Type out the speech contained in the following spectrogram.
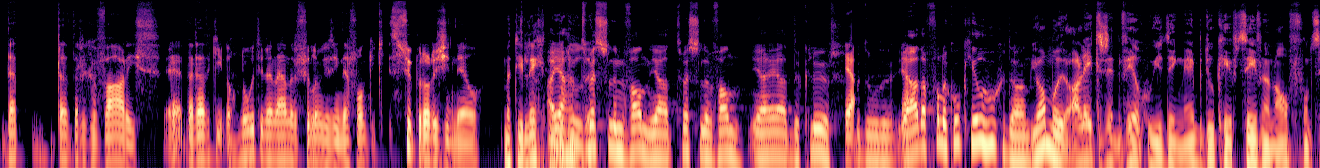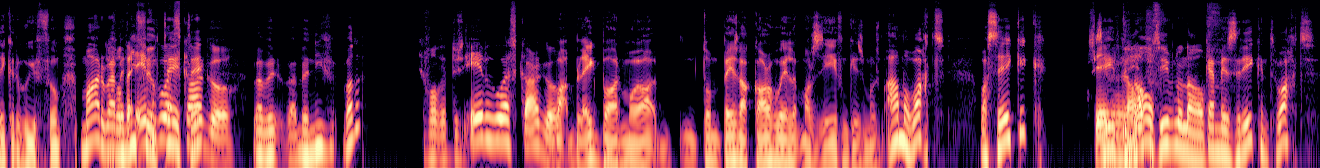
dat, dat er gevaar is. Hè? Dat had ik nog nooit in een andere film gezien. Dat vond ik super origineel. Met die lichten Ah ja, het bedoelde. wisselen van. Ja, het wisselen van. Ja, ja, de kleur Ja. bedoelde. Ja, Ja. dat vond ik ook heel goed gedaan. Ja, maar allee, er zitten veel goede dingen. Hè. Ik bedoel, ik geef 7,5. Vond het zeker een goede film. Maar we hebben niet veel tijd. Hè. Cargo. We hebben, we hebben niet... Wat? Je vond het dus even goed als Cargo. Maar blijkbaar, maar ja, Tom Pijs dat Cargo eigenlijk maar 7 keer moest. Ah, maar wacht. Wat zei ik? 7,5. 7,5. 7,5. Ik heb misrekend, wacht.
